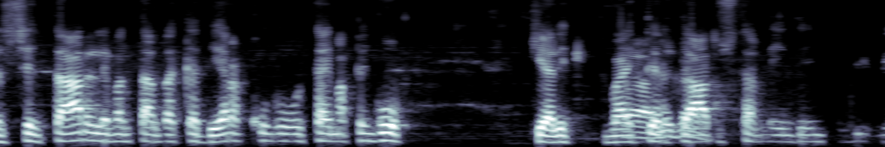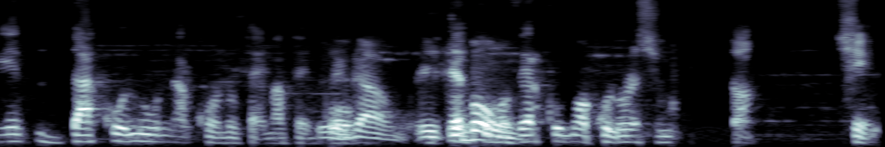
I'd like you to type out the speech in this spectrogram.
é sentar e levantar da cadeira com o time pengou, que ele vai ah, ter legal. dados também de movimento da coluna com o time pengou. Legal, isso é bom. ver como a coluna se move. Sim.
